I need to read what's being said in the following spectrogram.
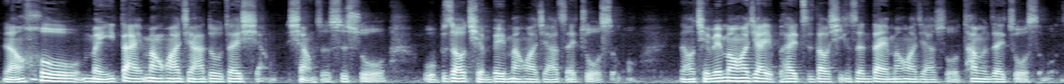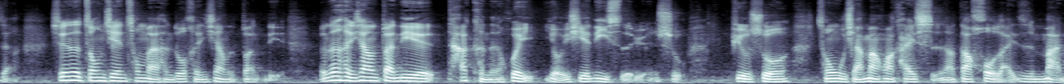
然后每一代漫画家都在想想着是说，我不知道前辈漫画家在做什么。然后前辈漫画家也不太知道新生代漫画家说他们在做什么，这样，所以那中间充满很多横向的断裂。而那横向断裂，它可能会有一些历史的元素，譬如说从武侠漫画开始，然后到后来日漫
